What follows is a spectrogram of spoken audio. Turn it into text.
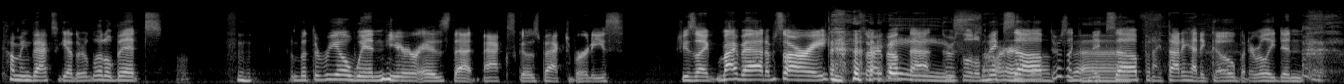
coming back together a little bit but the real win here is that max goes back to Bertie's She's like, "My bad. I'm sorry. Sorry about that. Hey, There was a little mix up. There was like a mix up, and I thought I had to go, but I really didn't."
